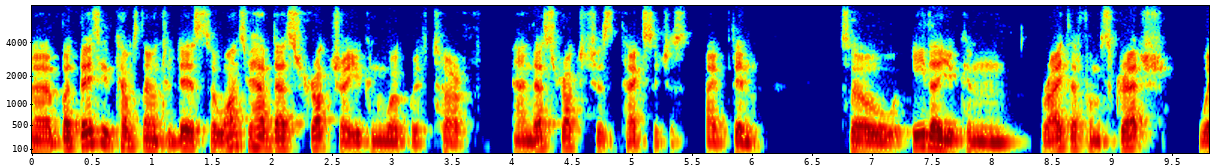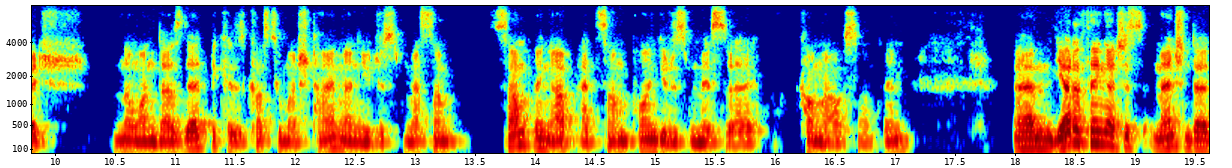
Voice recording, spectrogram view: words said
Uh, but basically, it comes down to this. So once you have that structure, you can work with turf. And that structure is text that's just typed in. So either you can write that from scratch, which no one does that because it costs too much time and you just mess some, something up at some point. You just miss a comma or something. Um, the other thing I just mentioned I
